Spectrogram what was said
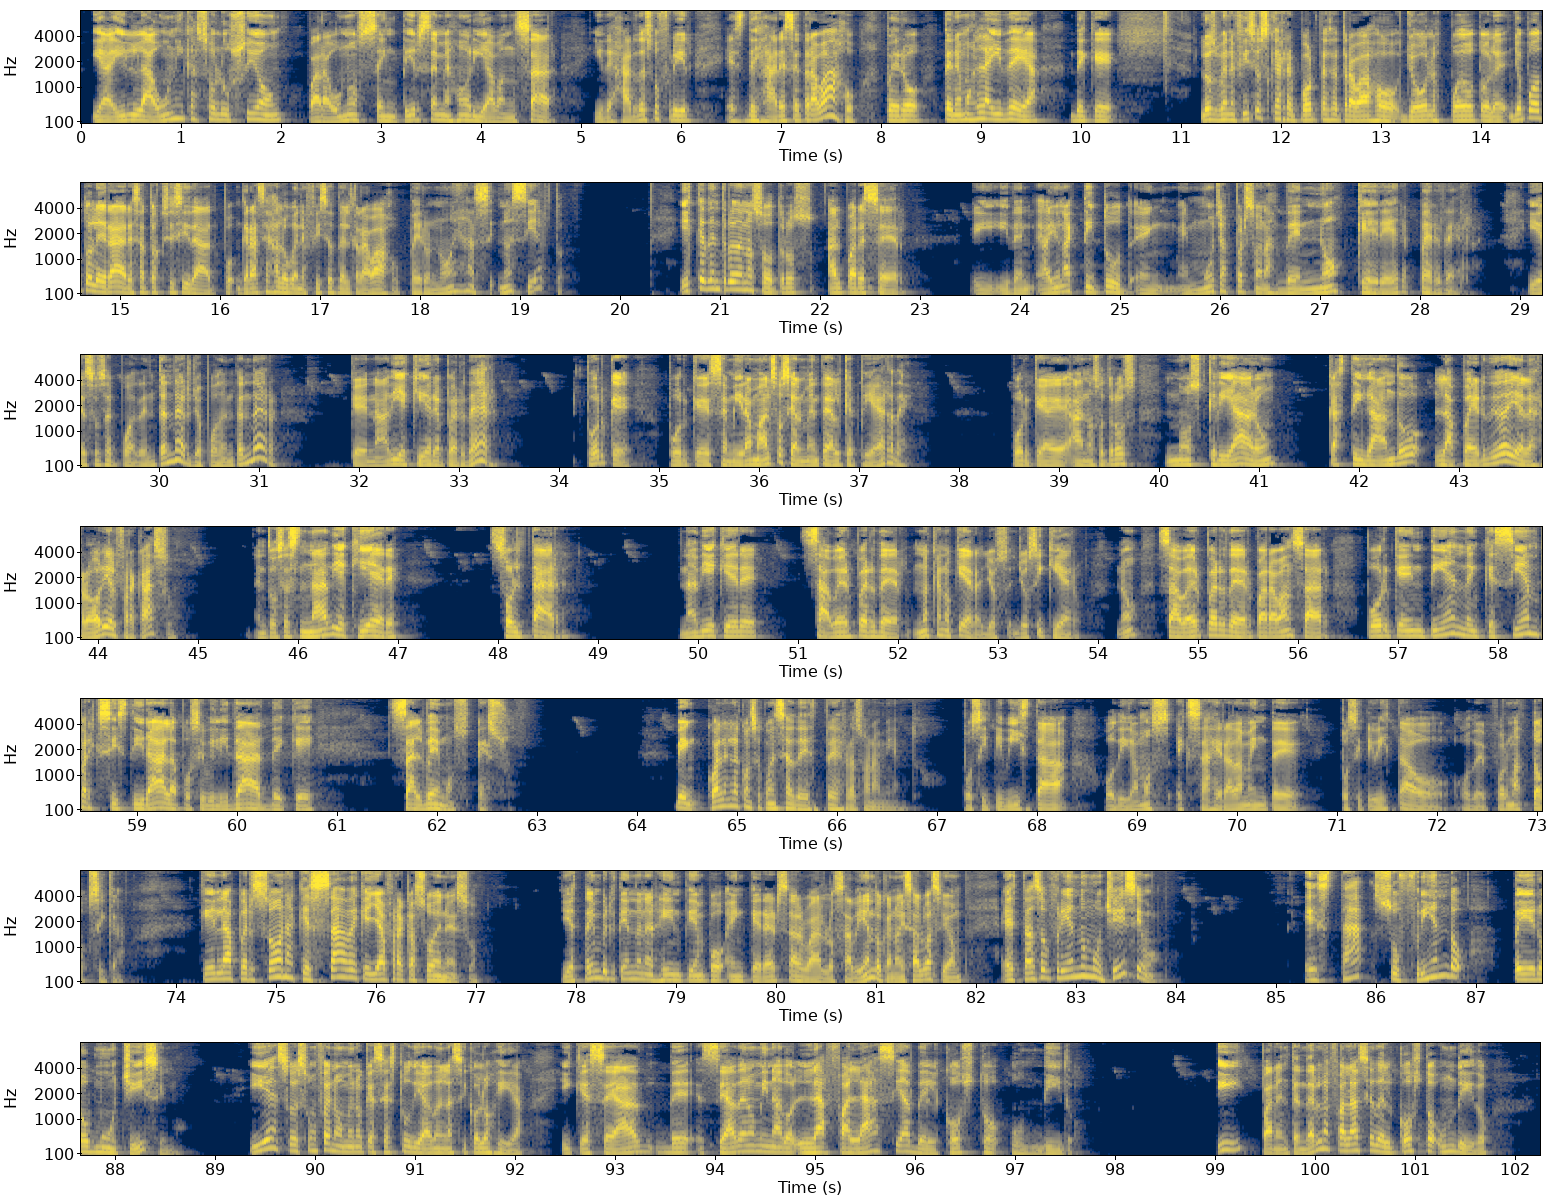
y ahí la única solución para uno sentirse mejor y avanzar y dejar de sufrir es dejar ese trabajo. Pero tenemos la idea de que los beneficios que reporta ese trabajo, yo los puedo tolerar, yo puedo tolerar esa toxicidad gracias a los beneficios del trabajo, pero no es así, no es cierto. Y es que dentro de nosotros, al parecer, y, hay una actitud en, en muchas personas de no querer perder. Y eso se puede entender, yo puedo entender que nadie quiere perder. ¿Por qué? Porque se mira mal socialmente al que pierde. Porque a nosotros nos criaron castigando la pérdida y el error y el fracaso. Entonces nadie quiere soltar, nadie quiere saber perder. No es que no quiera, yo, yo sí quiero, ¿no? Saber perder para avanzar porque entienden que siempre existirá la posibilidad de que salvemos eso. Bien, ¿cuál es la consecuencia de este razonamiento? Positivista o digamos exageradamente positivista o, o de forma tóxica. Que la persona que sabe que ya fracasó en eso y está invirtiendo energía y tiempo en querer salvarlo, sabiendo que no hay salvación, está sufriendo muchísimo. Está sufriendo, pero muchísimo. Y eso es un fenómeno que se ha estudiado en la psicología y que se ha, se ha denominado la falacia del costo hundido. Y para entender la falacia del costo hundido,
